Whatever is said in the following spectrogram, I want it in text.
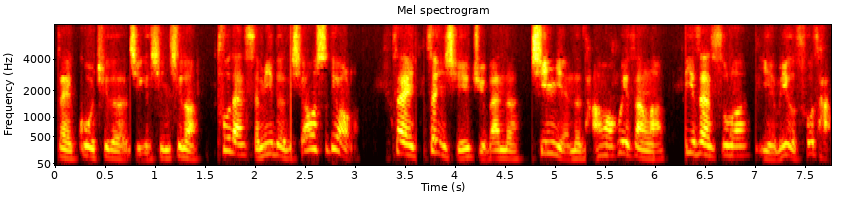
在过去的几个星期了，突然神秘的消失掉了。在政协举办的新年的茶话会上呢，栗战书呢也没有出场，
